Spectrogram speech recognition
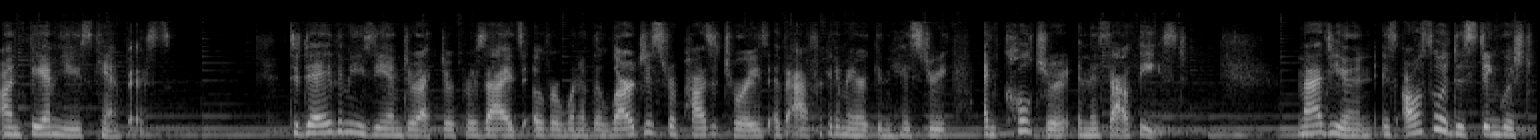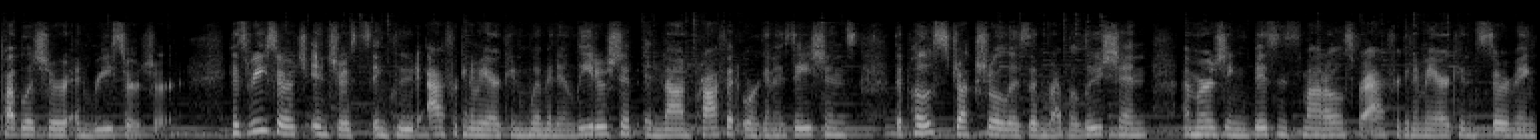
on FAMU's campus. Today, the museum director presides over one of the largest repositories of African American history and culture in the Southeast. Madyun is also a distinguished publisher and researcher. His research interests include African American women in leadership in nonprofit organizations, the post structuralism revolution, emerging business models for African Americans serving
